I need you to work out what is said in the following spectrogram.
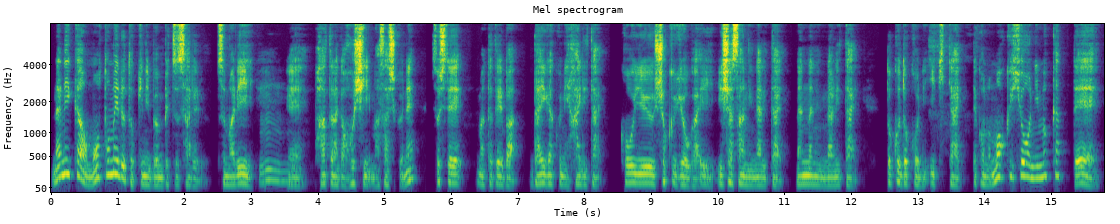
何かを求めるときに分泌される。つまり、うんえーパートナーが欲しい、まさしくね。そして、まあ、例えば、大学に入りたい。こういう職業がいい。医者さんになりたい。何々になりたい。どこどこに行きたい。で、この目標に向かって、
